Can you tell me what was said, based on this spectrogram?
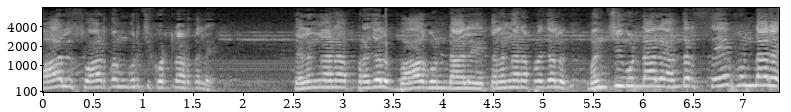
వాళ్ళు స్వార్థం గురించి కొట్లాడతలే. తెలంగాణ ప్రజలు బాగుండాలి తెలంగాణ ప్రజలు మంచిగా ఉండాలి అందరు సేఫ్ ఉండాలి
